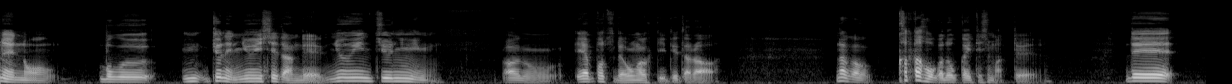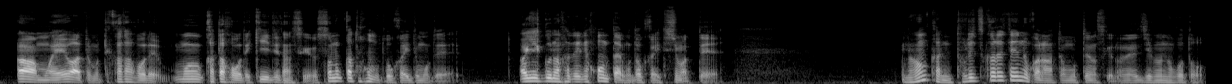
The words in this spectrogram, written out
年の、僕、去年入院してたんで、入院中に、あの、エアポッツで音楽聴いてたら、なんか、片方がどっか行ってしまって、で、ああ、もうええわって思って片方で、もう片方で聞いてたんですけど、その片方もどっか行ってもて、挙句の果てに本体もどっか行ってしまって、なんかに取り憑かれてんのかなって思ってるんですけどね、自分のこと。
